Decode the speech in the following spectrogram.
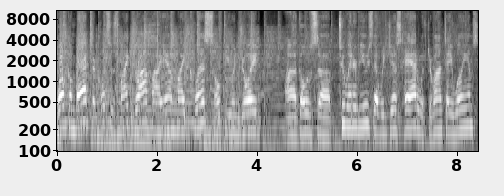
Welcome back to Klis's Mic Drop. I am Mike Klis. Hope you enjoyed uh, those uh, two interviews that we just had with Javonte Williams,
